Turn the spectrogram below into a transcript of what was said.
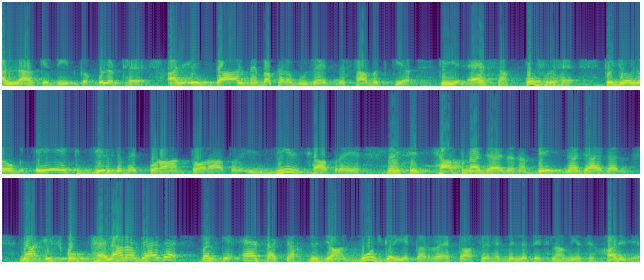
اللہ کے دین کا الٹ ہے۔ الابتال میں بکر ابو زید نے ثابت کیا کہ یہ ایسا کفر ہے کہ جو لوگ ایک جلد میں قرآن، تورات اور انجیل چھاپ رہے ہیں، نہ اسے چھاپنا جائے گا نہ بیچنا جائے گا نہ اس کو پھیلانا جائے گا بلکہ ایسا شخص جو جان بوجھ کر یہ کر رہا ہے، کافر ہے، ملت اسلامیہ سے خارج ہے۔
